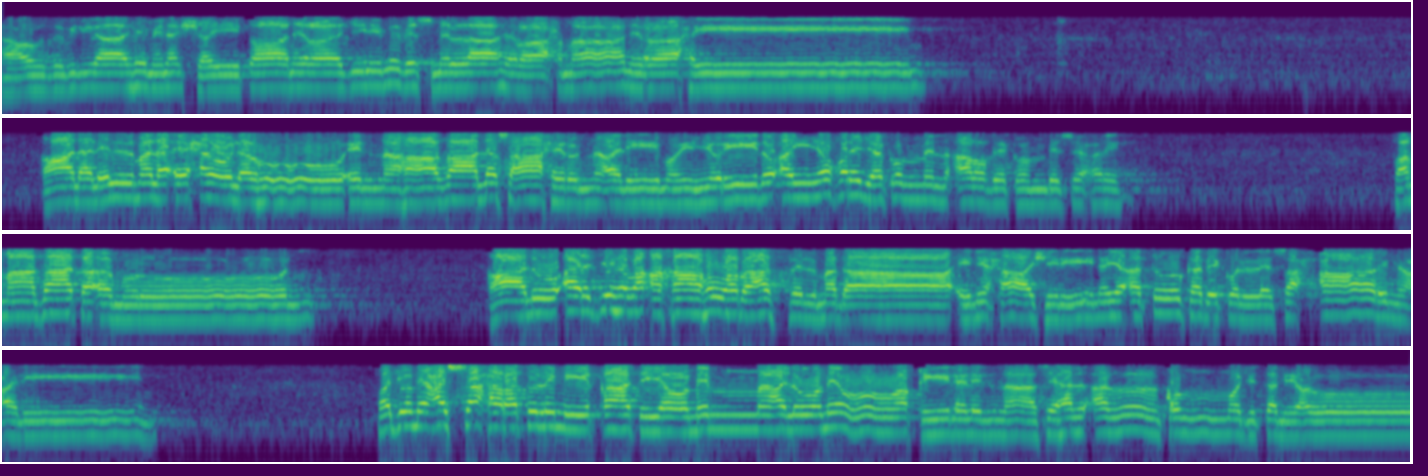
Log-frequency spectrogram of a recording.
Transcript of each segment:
أعوذ بالله من الشيطان الرجيم. بسم الله الرحمن الرحيم. قال للملأ حوله إن هذا لصاحر عليم يريد أن يخرجكم من أرضكم بسحره. فماذا تأمرون قالوا أرجه وأخاه وابعث في المدائن حاشرين يأتوك بكل سحار عليم فجمع السحرة لميقات يوم معلوم وقيل للناس هل أنتم مجتمعون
